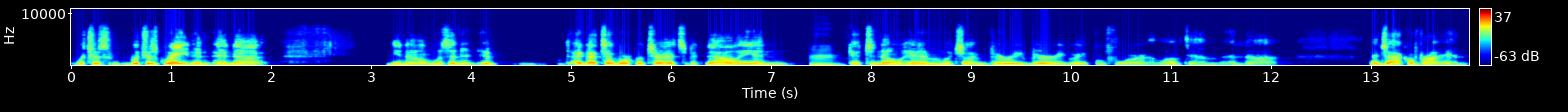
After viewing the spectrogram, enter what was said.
which was which was great and and uh, you know it was an it, I got to work with Terrence McNally and Mm. get to know him, which I'm very, very grateful for. I loved him, and uh, and Jack O'Brien,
